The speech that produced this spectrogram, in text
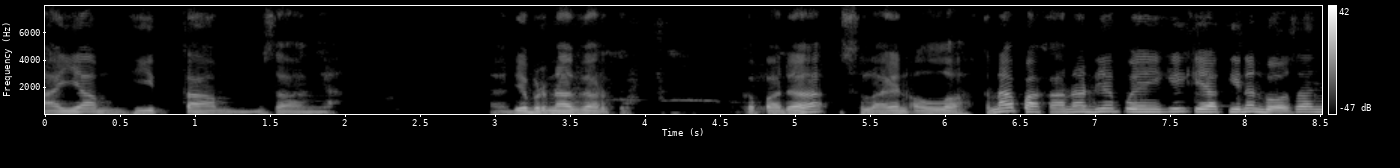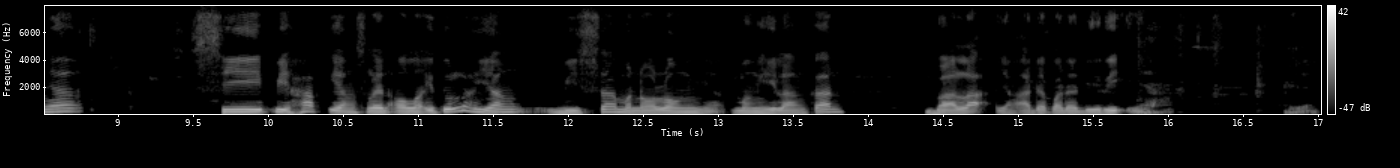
ayam hitam misalnya. Nah, dia bernazar tuh kepada selain Allah. Kenapa? Karena dia punya keyakinan bahwasanya si pihak yang selain Allah itulah yang bisa menolongnya, menghilangkan bala yang ada pada dirinya. Ya.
